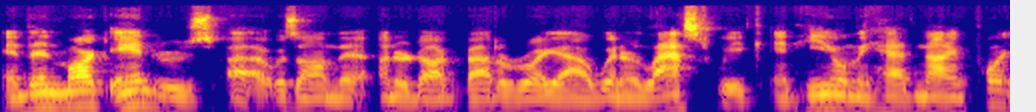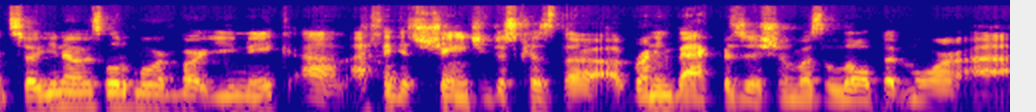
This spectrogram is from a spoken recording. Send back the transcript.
and then Mark Andrews uh, was on the underdog battle royale winner last week, and he only had nine points. So you know it's a little more, more unique. Um, I think it's changing just because the uh, running back position was a little bit more uh,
